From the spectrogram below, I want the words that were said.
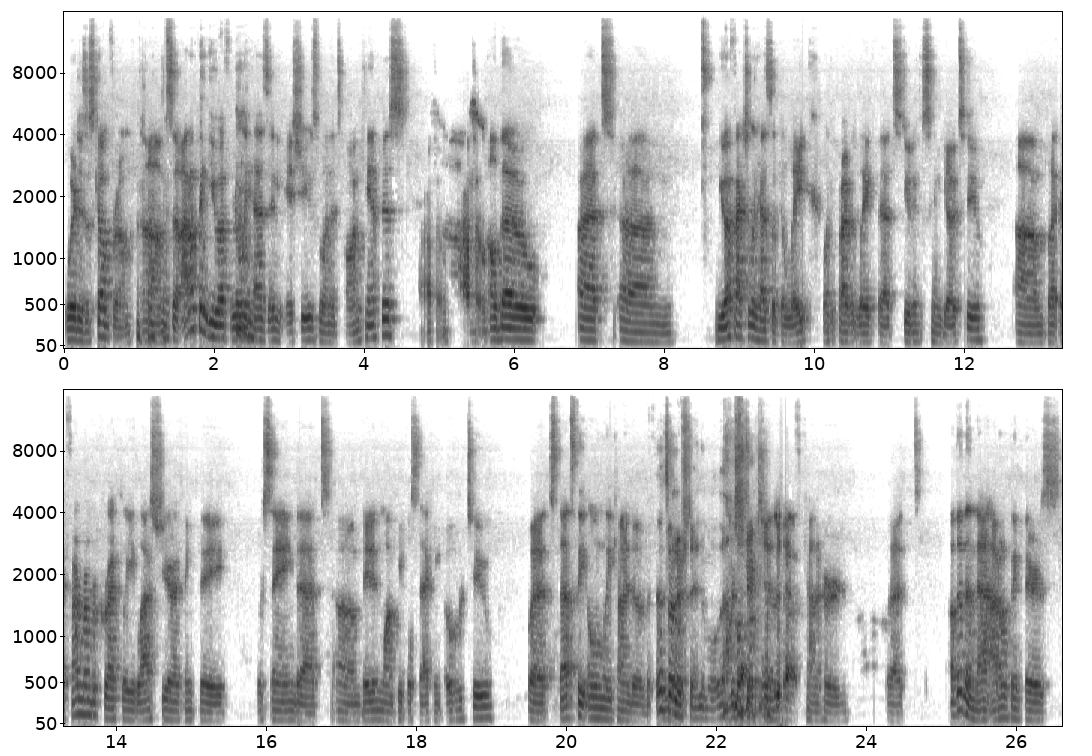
where does this come from? Um, so I don't think UF really has any issues when it's on campus. Awesome. Awesome. Although at um, UF actually has like a lake, like a private lake that students can go to. Um, but if I remember correctly, last year I think they were saying that um, they didn't want people stacking over two. But that's the only kind of That's understandable though. restriction that I've kind of heard. But other than that, I don't think there's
